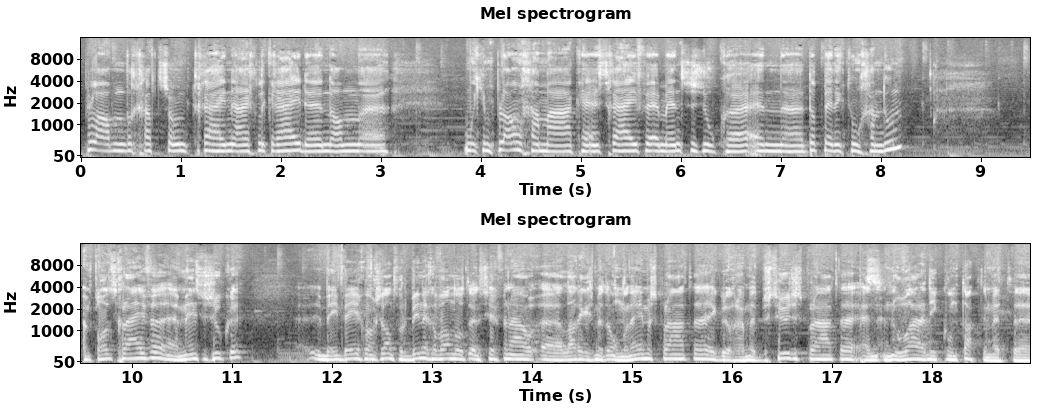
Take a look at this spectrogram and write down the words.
plan, dan gaat zo'n trein eigenlijk rijden. En dan uh, moet je een plan gaan maken en schrijven en mensen zoeken. En dat ben ik toen gaan doen. Een plan schrijven en mensen zoeken. Ben je, ben je gewoon Zandvoort binnengewandeld en zegt van nou, uh, laat ik eens met de ondernemers praten. Ik wil graag met bestuurders praten. En, hoe waren die contacten met... Uh,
